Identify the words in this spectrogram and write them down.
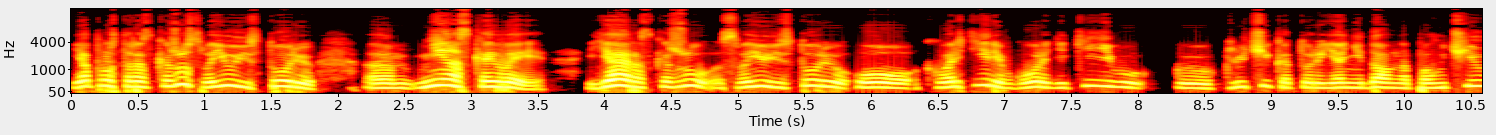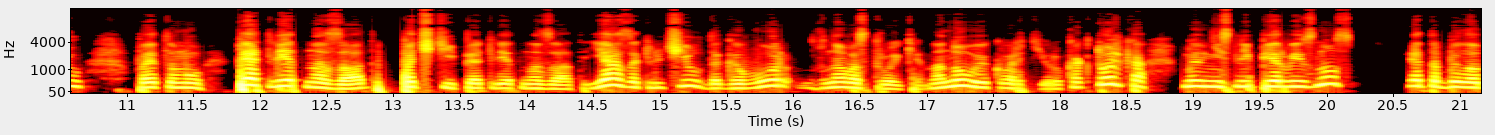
Я просто расскажу свою историю э, не о Skyway. Я расскажу свою историю о квартире в городе Киеву, Э, ключи, которые я недавно получил. Поэтому пять лет назад, почти пять лет назад, я заключил договор в новостройке на новую квартиру. Как только мы внесли первый взнос, это было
